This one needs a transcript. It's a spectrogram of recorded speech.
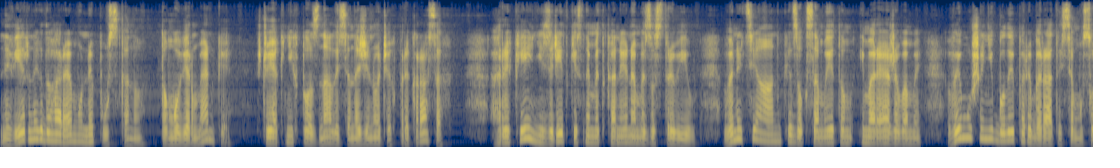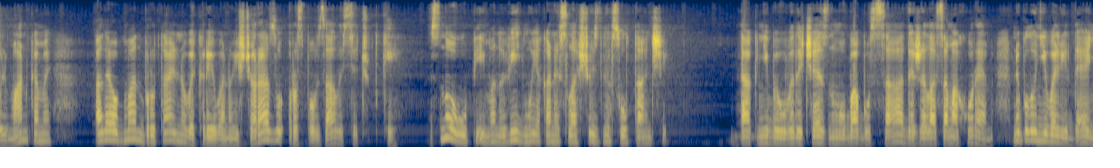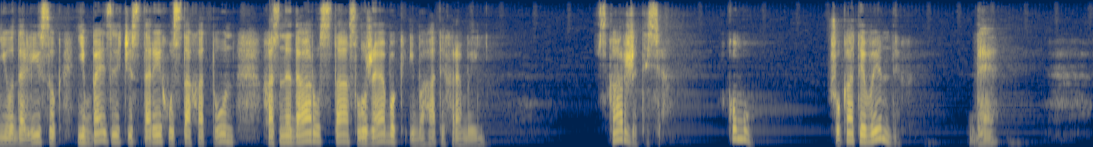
Невірних до гарему не пускано, тому вірменки, що як ніхто зналися на жіночих прикрасах, грекині з рідкісними тканинами з островів, венеціанки з оксамитом і мережевами вимушені були перебиратися мусульманками, але обман брутально викривано і щоразу розповзалися чутки. Знову піймано відьму, яка несла щось для султанші. Так, ніби у величезному бабу саде жила сама хорем, не було ні валіде, ні одалісок, ні безлічі старих уста хатун, хаснедар уста, служебок і багатих рабинь. Скаржитися? Кому? Шукати винних? Де?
